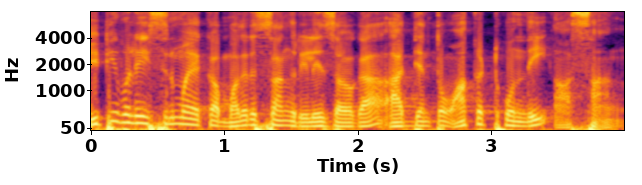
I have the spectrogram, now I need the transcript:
ఇటీవల ఈ సినిమా యొక్క మొదటి సాంగ్ రిలీజ్ అవగా ఆద్యంతం ఆకట్టుకుంది ఆ సాంగ్.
